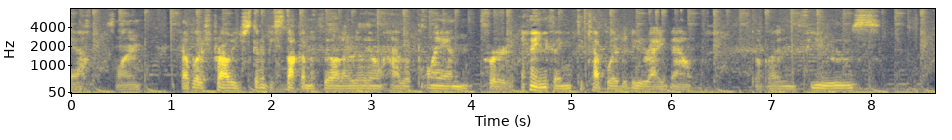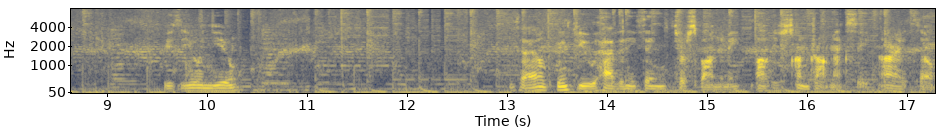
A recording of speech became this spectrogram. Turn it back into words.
yeah, slime. Kepler's probably just going to be stuck on the field. I really don't have a plan for anything to Kepler to do right now. So go ahead and fuse. Fuse you and you. Said, I don't think you have anything to respond to me. Oh, he's just to drop Maxx C. Alright, so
